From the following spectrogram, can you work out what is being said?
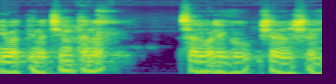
ಇವತ್ತಿನ ಚಿಂತನ. ಸರ್ವರಿಗೂ ಶರಣ ಶರಣ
